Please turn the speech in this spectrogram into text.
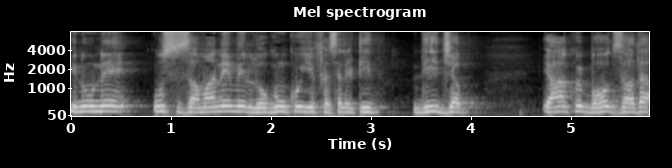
इन्होंने उस ज़माने में लोगों को ये फैसिलिटी दी जब यहाँ कोई बहुत ज़्यादा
